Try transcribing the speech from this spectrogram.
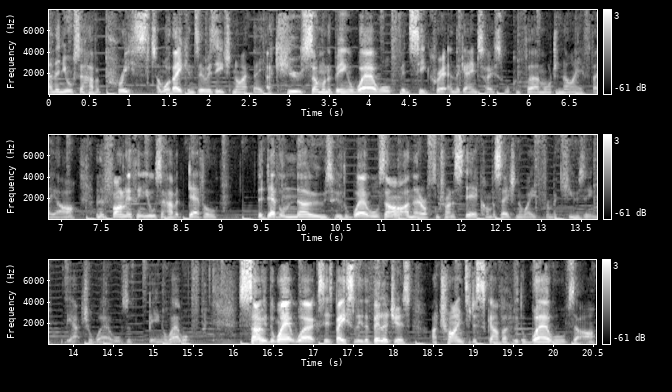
And then you also have a priest, and what they can do is each night they accuse someone of being a werewolf in secret, and the game's host will confirm or deny if they are. And then finally, I think you also have a devil. The devil knows who the werewolves are, and they're often trying to steer conversation away from accusing the actual werewolves of being a werewolf. So the way it works is basically the villagers are trying to discover who the werewolves are,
